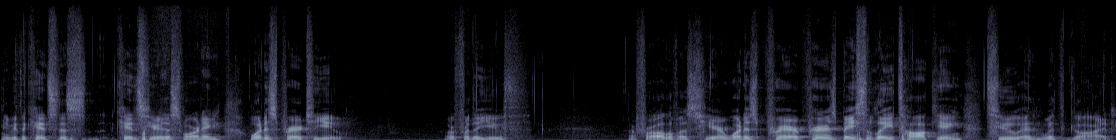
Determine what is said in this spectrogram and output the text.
Maybe the kids, this, kids here this morning, what is prayer to you? Or for the youth? Or for all of us here? What is prayer? Prayer is basically talking to and with God.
